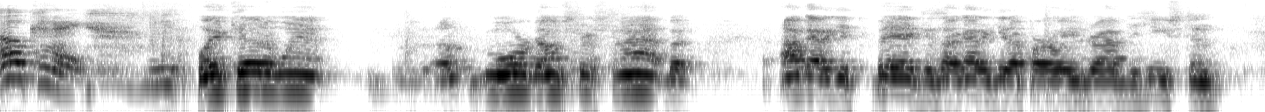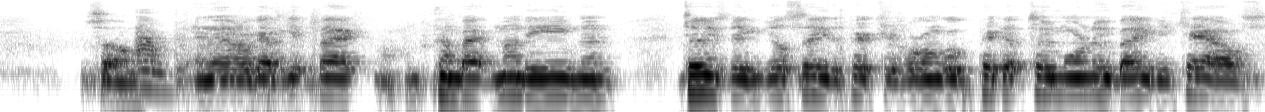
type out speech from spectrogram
Okay, we could have went more dumpsters tonight, but I gotta get to bed because I gotta get up early and drive to Houston. So, Um. and then I've gotta get back, come back Monday evening. Tuesday, you'll see the pictures. We're gonna go pick up two more new baby cows.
